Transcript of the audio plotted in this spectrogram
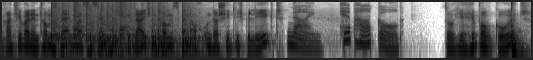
Gerade hier bei den Toms merken wir, es, das sind natürlich die gleichen Toms, wenn auch unterschiedlich belegt. 9. Hip hop gold. So, hier Hip Hop Gold.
